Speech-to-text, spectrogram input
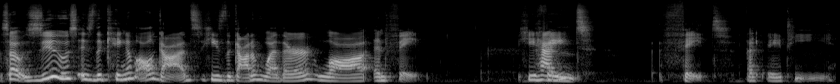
So Zeus is the king of all gods. He's the god of weather, law, and fate. He had Fate. fate. F A T E.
